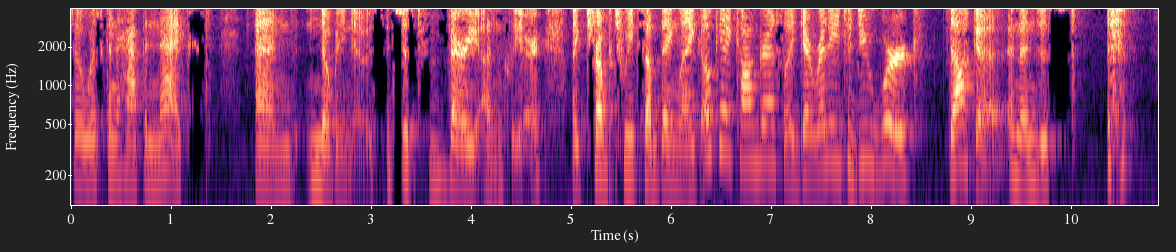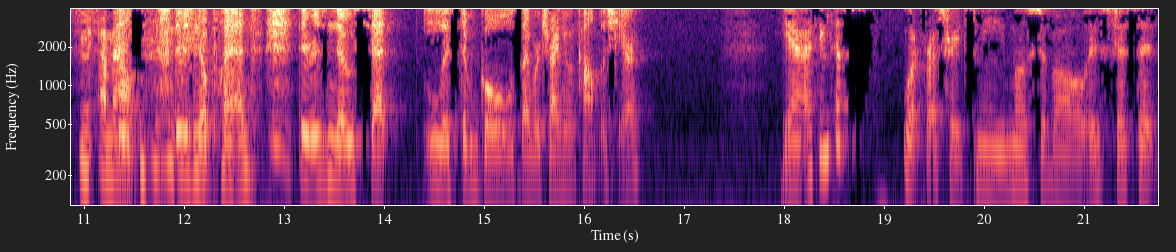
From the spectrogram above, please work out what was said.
so what's going to happen next? And nobody knows. It's just very unclear. Like Trump tweets something like, okay, Congress, like get ready to do work, DACA, and then just mm, i'm out there's, there's no plan. There is no set list of goals that we're trying to accomplish here. Yeah, I think that's what frustrates me most of all is just that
